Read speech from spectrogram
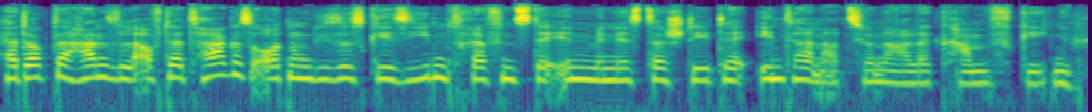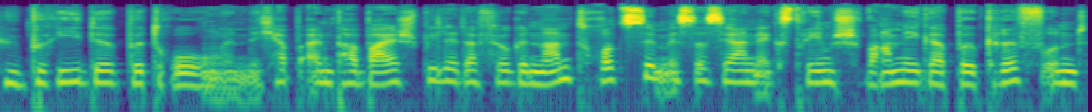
Herr Dr. Hansel, auf der Tagesordnung dieses G7-Treffens der Innenminister steht der internationale Kampf gegen hybride Bedrohungen. Ich habe ein paar Beispiele dafür genannt. Trotzdem ist das ja ein extrem schwammiger Begriff und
